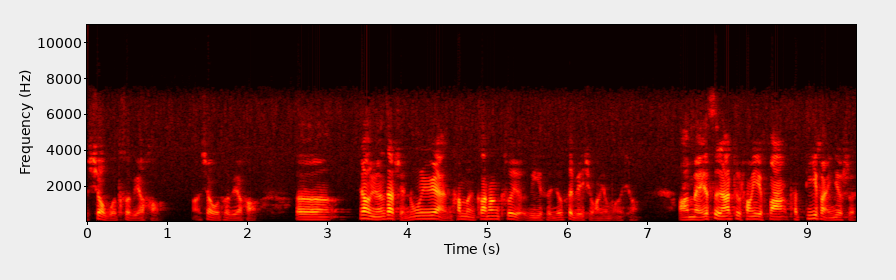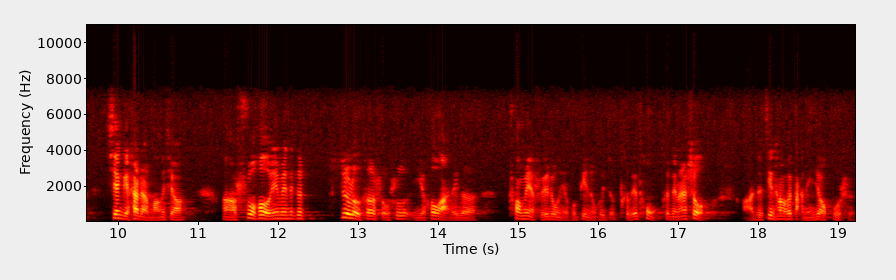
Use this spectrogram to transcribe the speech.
效果特别好啊，效果特别好。呃，像原在省中医院，他们肛肠科有一个医生就特别喜欢用芒硝啊，每一次人家痔疮一发，他第一反应就是先给他点芒硝啊，术后因为那个痔瘘科手术以后啊，那个创面水肿以后，病人会就特别痛，特别难受啊，就经常会打铃叫护士，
